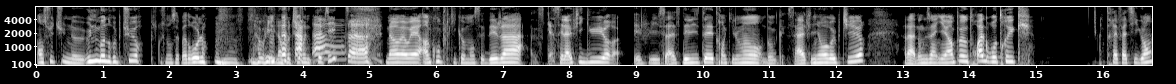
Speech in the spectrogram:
ensuite une une bonne rupture parce que sinon c'est pas drôle. Ah oui, il en faut toujours une petite. non mais ouais, un couple qui commençait déjà à se casser la figure et puis ça se délitait tranquillement. Donc ça a fini en rupture. Voilà, donc il y a eu un peu trois gros trucs très fatigants.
